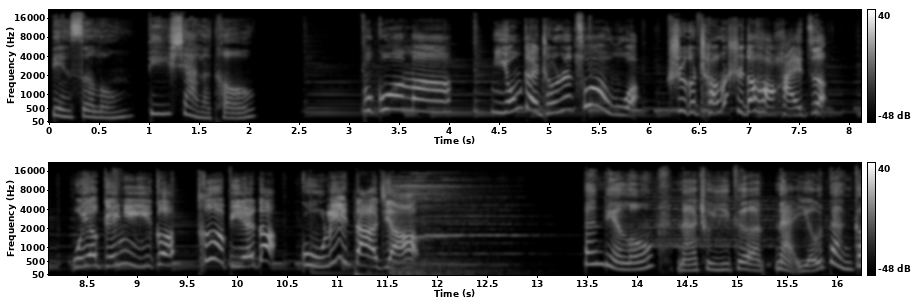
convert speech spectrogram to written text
变色龙低下了头。不过嘛，你勇敢承认错误，是个诚实的好孩子。我要给你一个特别的鼓励大奖。斑点龙拿出一个奶油蛋糕，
